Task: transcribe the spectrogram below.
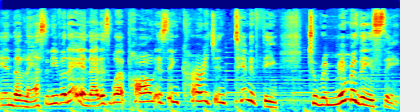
in the last and evil day. And that is what Paul is encouraging Timothy to remember these things.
